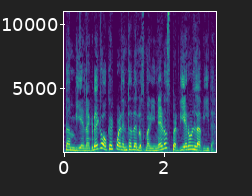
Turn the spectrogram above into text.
También agregó que 40 de los marineros perdieron la vida.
